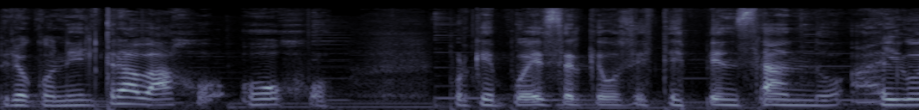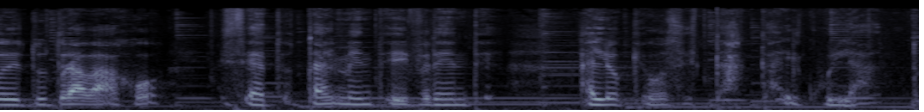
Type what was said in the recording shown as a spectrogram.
Pero con el trabajo, ojo, porque puede ser que vos estés pensando algo de tu trabajo y sea totalmente diferente a lo que vos estás calculando.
